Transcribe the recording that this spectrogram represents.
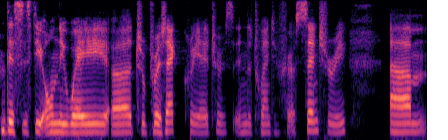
this is the only way uh, to protect creators in the 21st century. Um,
